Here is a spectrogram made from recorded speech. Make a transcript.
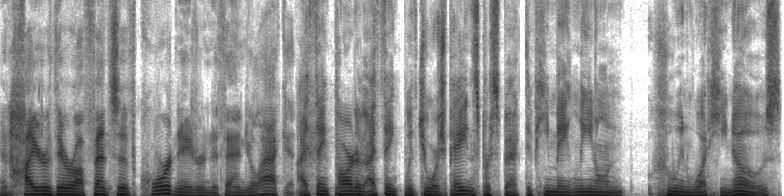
and hire their offensive coordinator Nathaniel Hackett? I think part of I think with George Paton's perspective, he may lean on who and what he knows,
